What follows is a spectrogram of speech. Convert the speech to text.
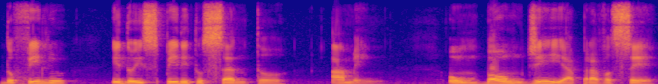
do Filho e do Espírito Santo. Amém. Um bom dia para você.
